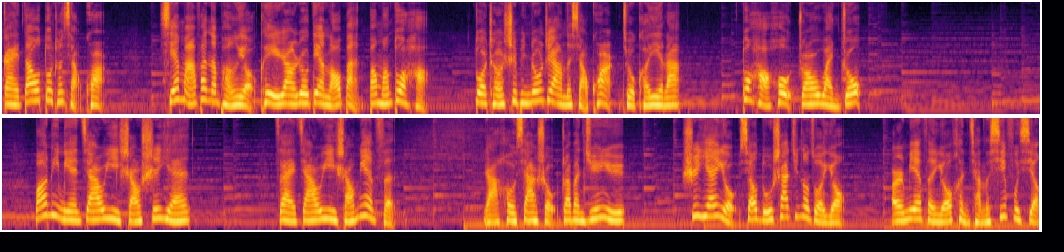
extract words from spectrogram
改刀剁成小块儿，嫌麻烦的朋友可以让肉店老板帮忙剁好，剁成视频中这样的小块儿就可以啦。剁好后装入碗中，往里面加入一勺食盐，再加入一勺面粉，然后下手抓拌均匀。食盐有消毒杀菌的作用，而面粉有很强的吸附性，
